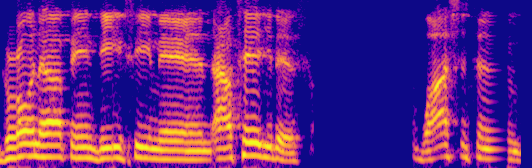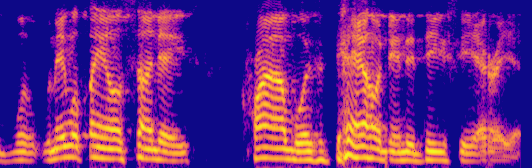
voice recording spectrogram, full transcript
growing up in DC, man, I'll tell you this Washington, when they were playing on Sundays, crime was down in the DC area.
